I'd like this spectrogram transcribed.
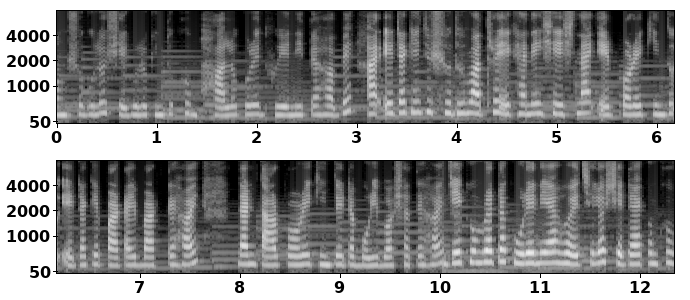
অংশগুলো সেগুলো কিন্তু খুব ভালো করে ধুয়ে নিতে হবে। আর এটা কিন্তু শুধুমাত্র এখানেই শেষ না, এরপরে কিন্তু এটাকে পাটায় বাটতে হয়, দেন তারপরে কিন্তু এটা বড়ি বসাতে হয়। যে কুমড়োটা কুড়ে নেওয়া হয়েছিল সেটা এখন খুব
